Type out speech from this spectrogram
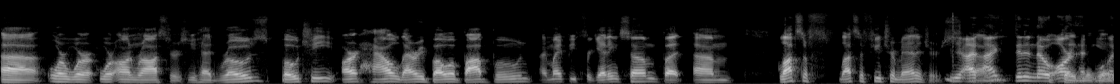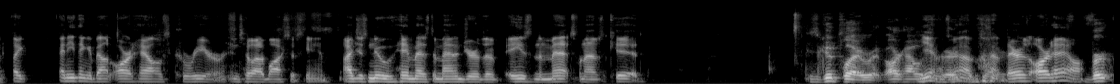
uh, or were were on rosters. You had Rose, Bochy, Art Howe, Larry Bowa, Bob Boone. I might be forgetting some, but um, lots of lots of future managers. Yeah, I, I um, didn't know Art played in the game. what, like anything about Art Howe's career until I watched this game. I just knew him as the manager of the A's and the Mets when I was a kid. He's a good player. Art Howe is yeah, a very yeah. good player. there's Art Howe. ver,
